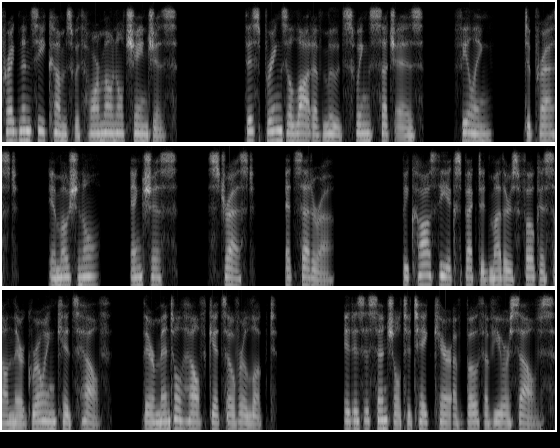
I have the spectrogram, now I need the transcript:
Pregnancy comes with hormonal changes. This brings a lot of mood swings such as feeling depressed, emotional, anxious, stressed, etc. Because the expected mothers focus on their growing kids' health, their mental health gets overlooked. It is essential to take care of both of yourselves.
